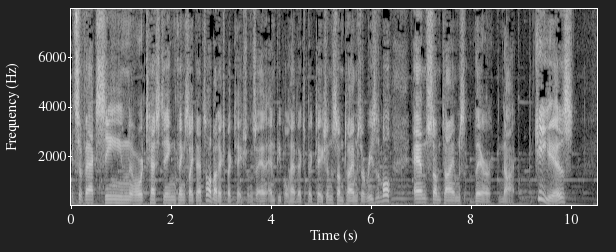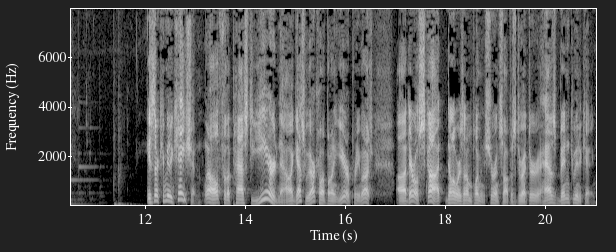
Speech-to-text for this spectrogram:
it's a vaccine or testing, things like that. It's all about expectations, and, and people have expectations. Sometimes they're reasonable, and sometimes they're not. Key is is there communication? Well, for the past year now, I guess we are coming up on a year pretty much. Uh, Darryl Scott, Delaware's Unemployment Insurance Office Director, has been communicating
